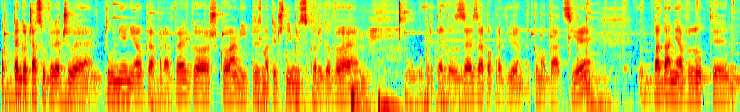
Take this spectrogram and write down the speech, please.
Od tego czasu wyleczyłem tłumienie oka prawego, szkołami pryzmatycznymi skorygowałem ukrytego zeza, poprawiłem akomodację. Badania w lutym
